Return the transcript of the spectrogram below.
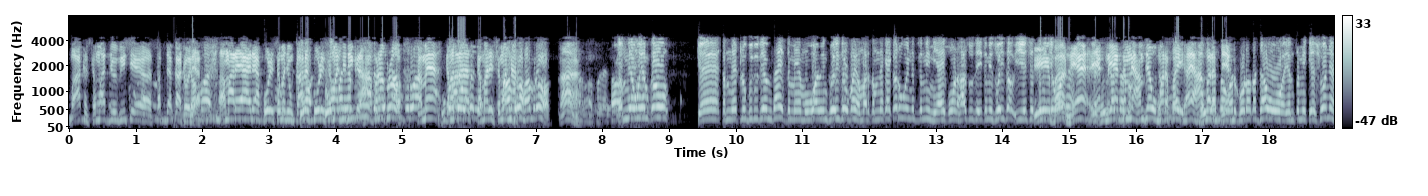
બાકી સમાજ વિશે શબ્દ કાઢો રહ્યા. અમારે આ કોળી સમાજ હું કાલે કોળી સમાજની દીકરી હા પણ આપણો તમે તમારા તમારી સમાજ સાંભળો હા. તમને હું એમ કહું કે તમને એટલું બધું એમ થાય તમે મૂવ આવીને જોઈ જાવ ભાઈ અમારે તમને કઈ કરવું હોય ને તમે ન્યાય કોણ સાચું છે તમે જોઈ જાવ એ છે ને- એક ન્યાય તમને સમજાવું મારા ભાઈ. હા બરાબર. ઘોડો કઢાવો એમ તમે કહેશો ને.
